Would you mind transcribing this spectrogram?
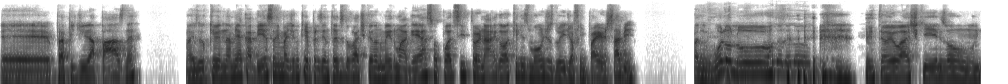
é, para pedir a paz, né? Mas o que na minha cabeça, eu imagino que representantes do Vaticano no meio de uma guerra só pode se tornar igual aqueles monges do Age of Empires, sabe? Fazendo ololô. então eu acho que eles vão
